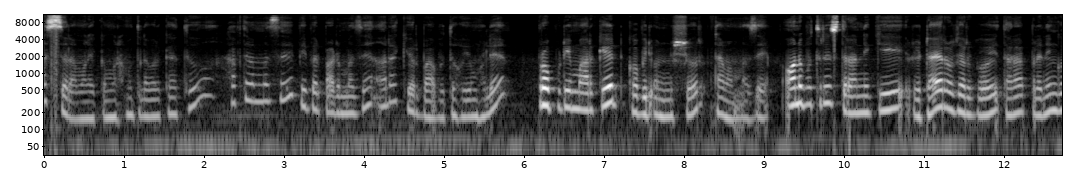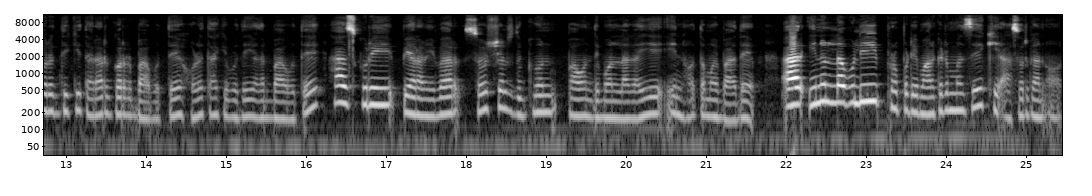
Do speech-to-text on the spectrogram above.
আসসালামু আলাইকুম রহমতুল্লাহ বরকাত হাফতার মাঝে পেপার পাড়ের মাঝে আর কিয়র বাবুত হইম হলে? প্রপার্টি মার্কেট কোভিড উনিশশোর টাইমার মাঝে। অনুভূতির তারা নাকি রিটায়ার রোজার গই তারা প্ল্যানিং করে দিকি তারার ঘরের বাবতে হরে থাকিব দেই ইয়াদের বাবতে। হাজ করি পেয়ারামিবার সোশ্যাল দুগুণ পাওন দিবন লাগাইয়ে ইন হতময় বাদে। আর ইনুল্লা বলি প্রপার্টি মার্কেটের মাঝে কি আসর গান ওর?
